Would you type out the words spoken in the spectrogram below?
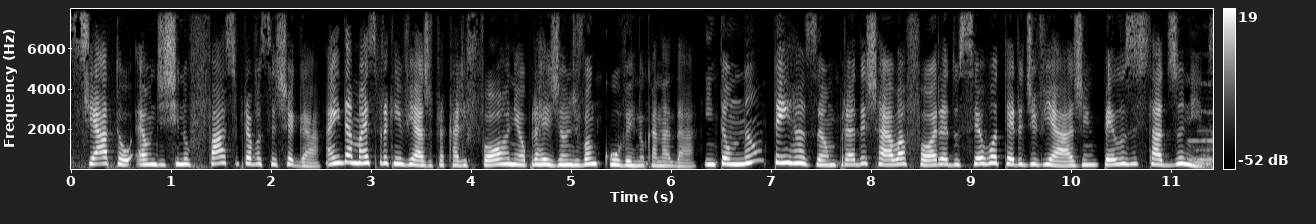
Seattle é um destino fácil para você chegar, ainda mais para quem viaja para Califórnia ou para a região de Vancouver, no Canadá. Então não tem razão para deixar ela fora do seu roteiro de viagem pelos Estados Unidos.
